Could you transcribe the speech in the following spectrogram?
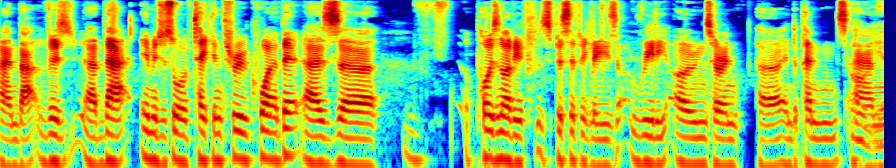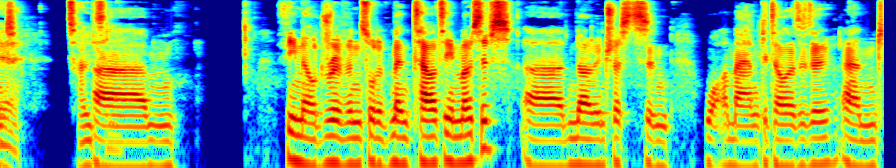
And that vis- uh, that image is sort of taken through quite a bit as uh, Poison Ivy specifically really owns her in, uh, independence Oh and yeah, totally. um, female driven sort of mentality and motives. Uh, no interests in what a man could tell her to do. And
